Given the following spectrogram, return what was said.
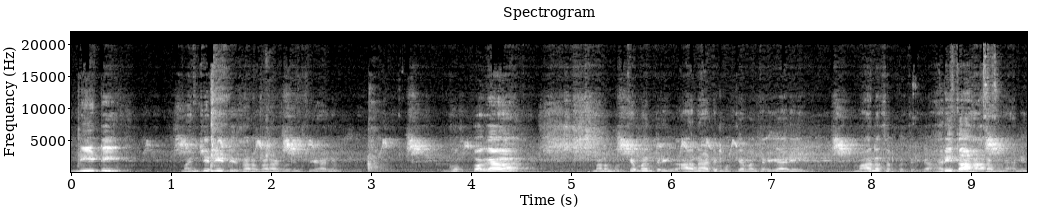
నీటి మంచినీటి సరఫరా గురించి కానీ గొప్పగా మన ముఖ్యమంత్రి ఆనాటి ముఖ్యమంత్రి గారి మానస పత్రిక హరితాహారం కానీ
